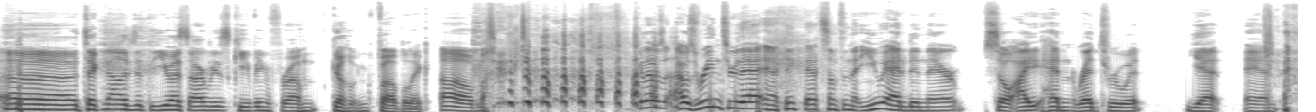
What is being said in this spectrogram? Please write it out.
uh, technology that the U.S. Army is keeping from going public. Oh my! Because I was I was reading through that, and I think that's something that you added in there. So I hadn't read through it yet, and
